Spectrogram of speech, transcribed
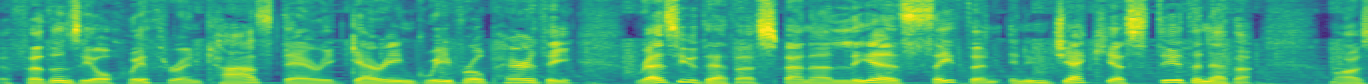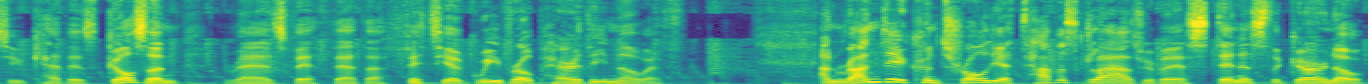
Y fyddans i o chwythro yn cas deri gerin gwifro perdi. Resu ddeva spenna lias Sathan in un jecia stydd yn efa. Mars yw cefys gozan, res fydd ddeva fitia gwifro perdi noeth. And randir controlia tavas glas rebe stinis the gurno,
